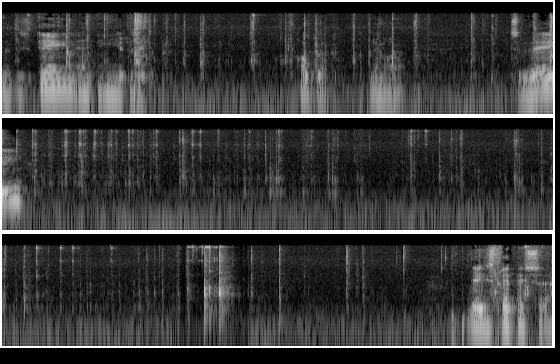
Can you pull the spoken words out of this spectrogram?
Dit is 1 en hier zit hopelijk nummer 2. Deze strip is uh,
